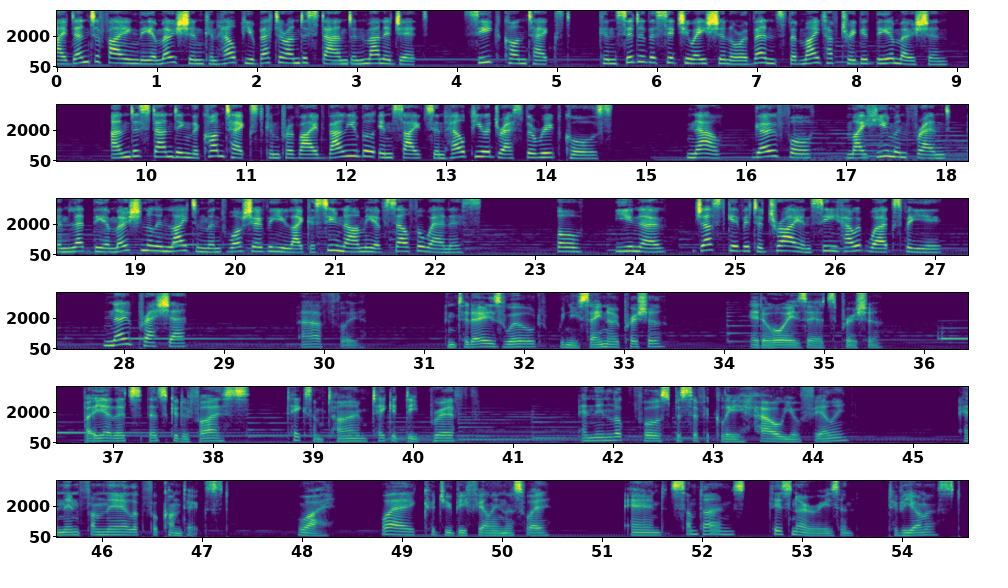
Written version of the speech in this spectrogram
Identifying the emotion can help you better understand and manage it. Seek context. Consider the situation or events that might have triggered the emotion. Understanding the context can provide valuable insights and help you address the root cause. Now, go forth, my human friend, and let the emotional enlightenment wash over you like a tsunami of self awareness. Or, you know, just give it a try and see how it works for you. No pressure. Awfully. In today's world, when you say no pressure, it always adds pressure. But yeah, that's that's good advice. Take some time, take a deep breath, and then look for specifically how you're feeling and then from there look for context. Why? Why could you be feeling this way? And sometimes there's no reason, to be honest.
